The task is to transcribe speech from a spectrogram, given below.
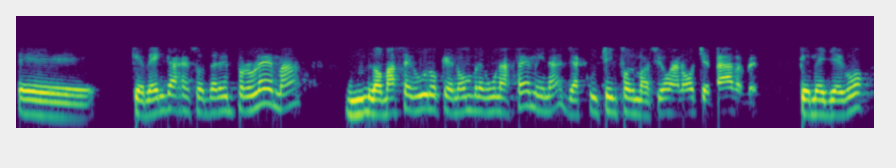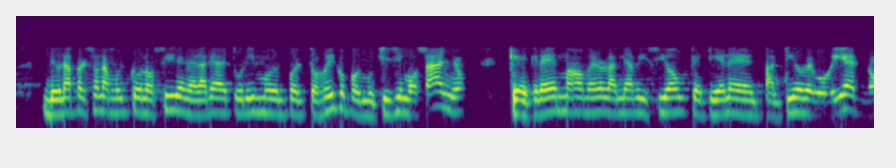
eh, que venga a resolver el problema, lo más seguro que nombren una fémina, ya escuché información anoche tarde que me llegó de una persona muy conocida en el área de turismo de Puerto Rico por muchísimos años, que cree más o menos la misma visión que tiene el partido de gobierno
